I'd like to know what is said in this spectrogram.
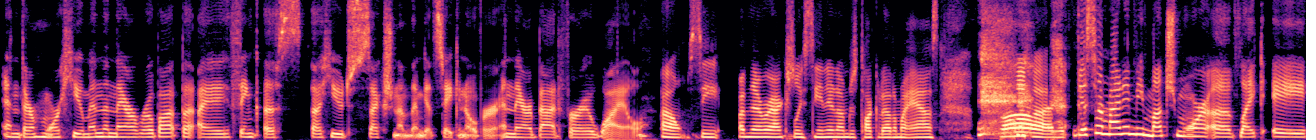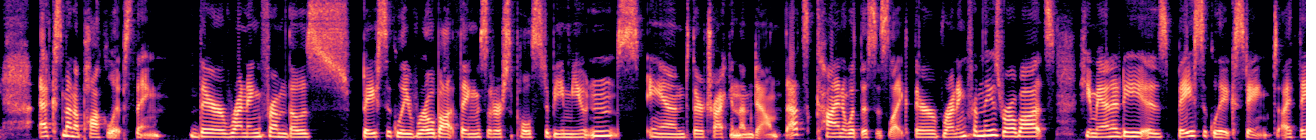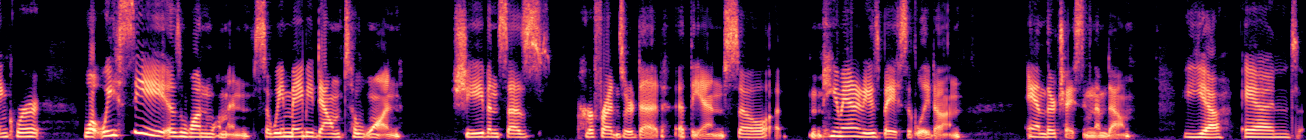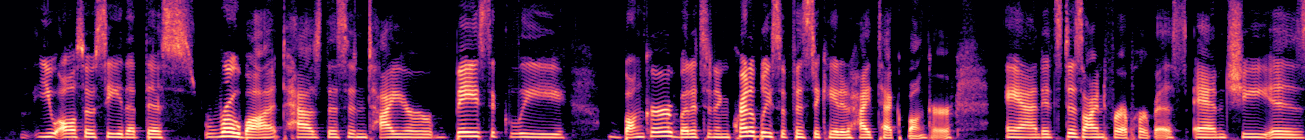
and they're more human than they are robot, but I think a huge section of them gets taken over and they are bad for a while. oh, see, I've never actually seen it. I'm just talking out of my ass. But this reminded me much more of like a X-Men apocalypse thing. They're running from those basically robot things that are supposed to be mutants and they're tracking them down. That's kind of what this is like. They're running from these robots. Humanity is basically extinct. I think we're what we see is one woman. So we may be down to one. She even says her friends are dead at the end. So uh, humanity is basically done and they're chasing them down. Yeah, and you also see that this robot has this entire basically bunker, but it's an incredibly sophisticated high tech bunker. And it's designed for a purpose. And she is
